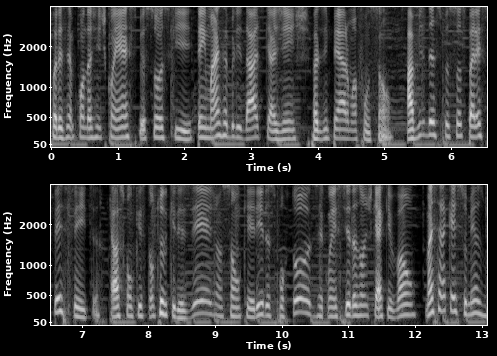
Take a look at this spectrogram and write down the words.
Por exemplo, quando a gente conhece pessoas que têm mais habilidades que a gente para desempenhar uma função. A vida das pessoas parece perfeita. Elas conquistam tudo que desejam, são queridas por todos, reconhecidas onde quer que vão. Mas será que é isso mesmo?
